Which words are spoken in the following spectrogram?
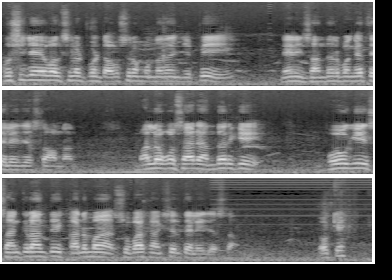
కృషి చేయవలసినటువంటి అవసరం ఉన్నదని చెప్పి నేను ఈ సందర్భంగా తెలియజేస్తా ఉన్నాను. మళ్ళీ ఒకసారి అందరికీ భోగి సంక్రాంతి కనుమ శుభాకాంక్షలు తెలియజేస్తాను ఓకే?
